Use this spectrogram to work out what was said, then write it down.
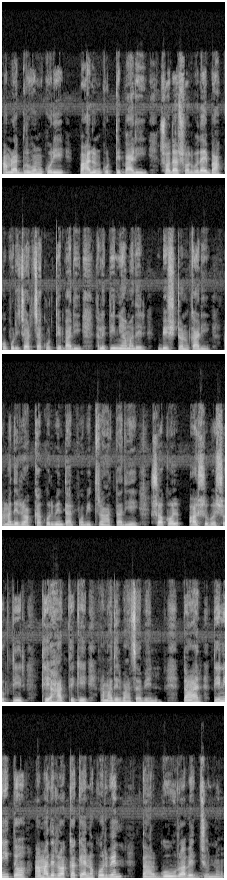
আমরা গ্রহণ করে পালন করতে পারি, সদা সর্বদাই বাক্য পরিচর্যা করতে পারি, তাহলে তিনি আমাদের বেষ্টনকারী, আমাদের রক্ষা করবেন তার পবিত্র আত্মা দিয়ে। সকল অশুভ শক্তির হাত থেকে আমাদের বাঁচাবেন। তার, তিনি তো আমাদের রক্ষা কেন করবেন? তার গৌরবের জন্য।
